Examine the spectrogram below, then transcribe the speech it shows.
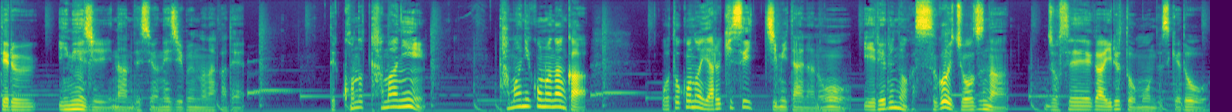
てるイメージなんですよね、自分の中で。で、このたまに、たまにこのなんか、男のやる気スイッチみたいなのを入れるのがすごい上手な女性がいると思うんですけど、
